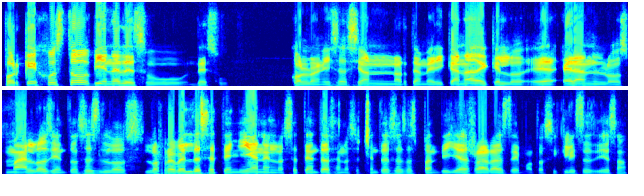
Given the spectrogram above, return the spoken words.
Porque justo viene de su, de su colonización norteamericana, de que lo, e, eran los malos y entonces los, los rebeldes se teñían en los 70s, en los 80s, esas pandillas raras de motociclistas y eso.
